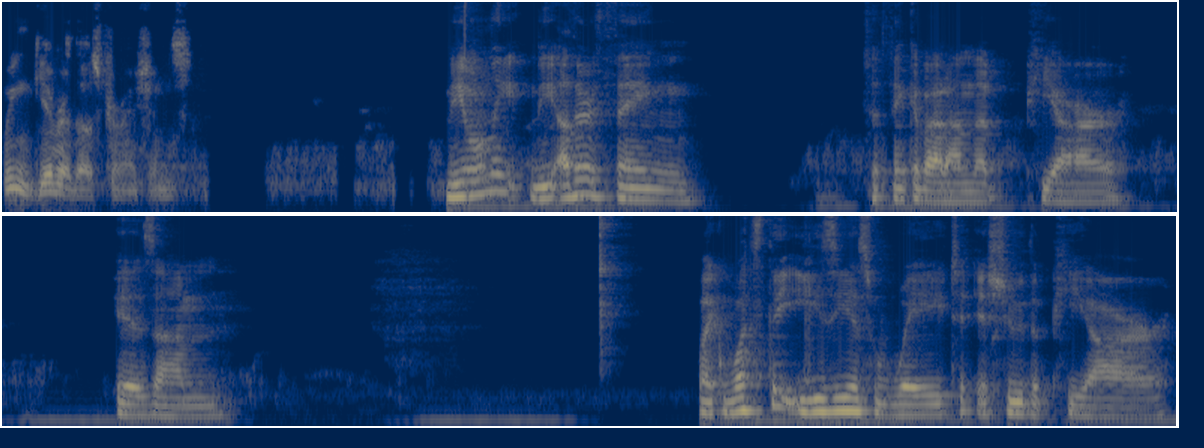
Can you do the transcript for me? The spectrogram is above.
we can give her those permissions. The only the other thing to think about on the PR is um like what's the easiest way to issue the PR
